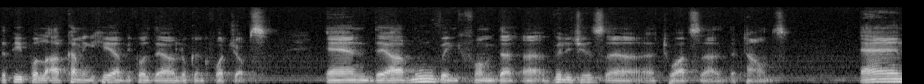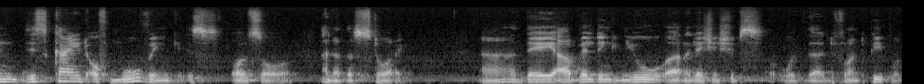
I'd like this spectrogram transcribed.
the people are coming here because they are looking for jobs. And they are moving from the uh, villages uh, towards uh, the towns. And this kind of moving is also another story. Uh, they are building new uh, relationships with uh, different people.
